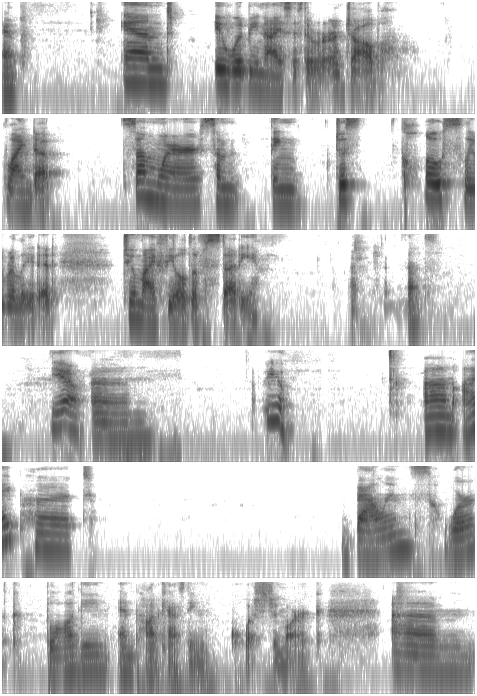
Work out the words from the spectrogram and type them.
Okay. And it would be nice if there were a job lined up somewhere, something just closely related to my field of study. That makes sense. Yeah. Um, how about you? Um, I put balance work, blogging, and podcasting question mark. Um,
